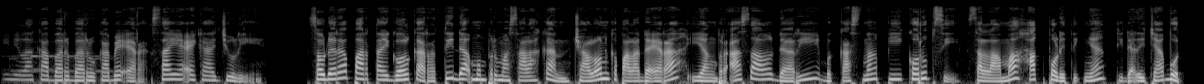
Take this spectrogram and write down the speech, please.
Inilah kabar baru KBR, saya Eka Juli. Saudara Partai Golkar tidak mempermasalahkan calon kepala daerah yang berasal dari bekas napi korupsi selama hak politiknya tidak dicabut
